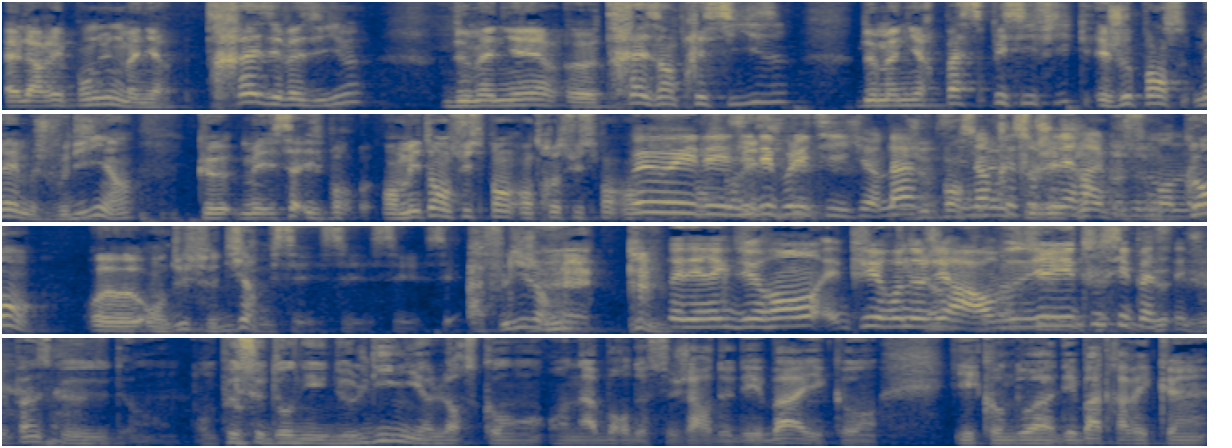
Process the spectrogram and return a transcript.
elle a répondu de manière très évasive de manière euh, très imprécise, de manière pas spécifique. Et je pense même, je vous dis, hein, que mais ça, en mettant en suspens, entre suspens. Oui, oui, les idées politiques. Là, c'est une impression générale que je demande. Quand euh, ont dû se dire, mais c'est affligeant. Frédéric Durand et puis Renaud Gérard. Vous y tous y passer. Je, pense que on peut se donner une ligne lorsqu'on aborde ce genre de débat et qu'on doit débattre avec un,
